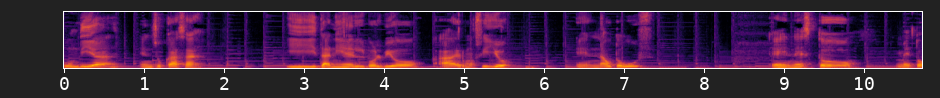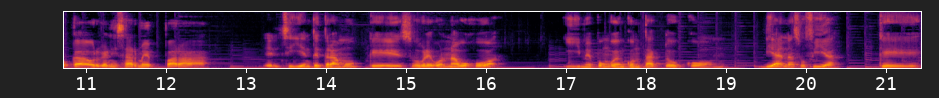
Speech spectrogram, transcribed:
un día en su casa y Daniel volvió a Hermosillo en autobús. En esto me toca organizarme para el siguiente tramo que es Obregón Navojoa y me pongo en contacto con Diana Sofía que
